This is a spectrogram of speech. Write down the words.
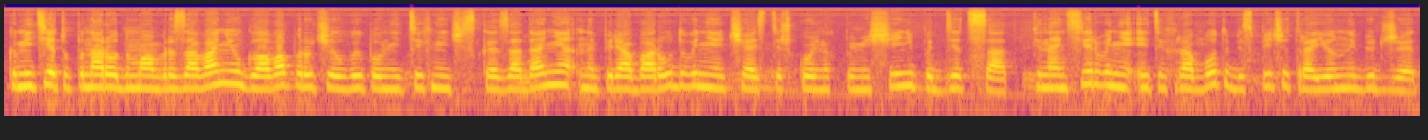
Комитету по народному образованию глава поручил выполнить техническое задание на переоборудование части школьных помещений под детсад. Финансирование этих работ обеспечит районный бюджет.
